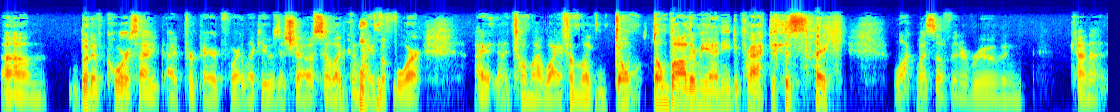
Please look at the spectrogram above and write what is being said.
Um but of course i i prepared for it like it was a show. So like the night before I, I told my wife i'm like don't don't bother me. I need to practice. Like lock myself in a room and kind of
